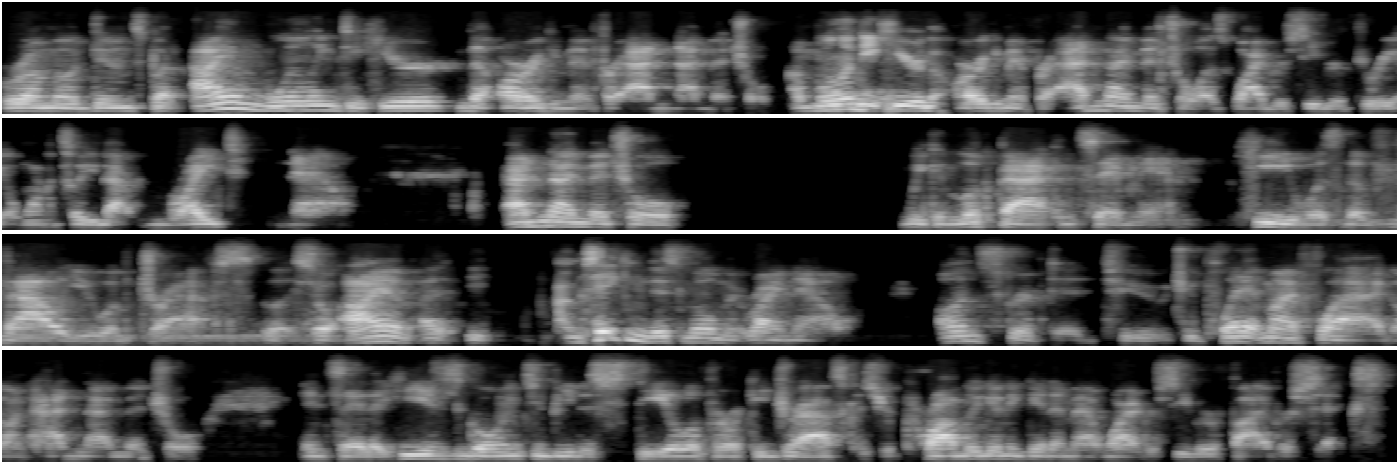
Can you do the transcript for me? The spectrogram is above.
Rome Odunze, but I am willing to hear the argument for Adonai Mitchell. I'm willing to hear the argument for Adonai Mitchell as wide receiver three. I want to tell you that right now. Adonai Mitchell, we can look back and say, man, he was the value of drafts. So I am I'm taking this moment right now, unscripted, to to plant my flag on Adonai Mitchell and say that he is going to be the steal of rookie drafts because you're probably going to get him at wide receiver five or six.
